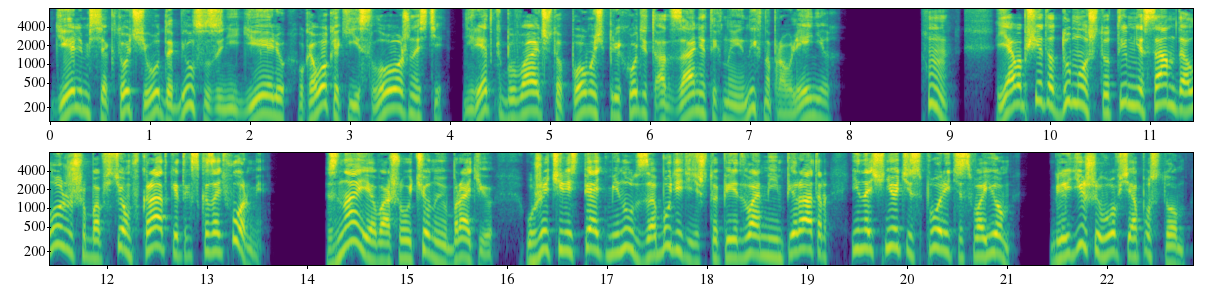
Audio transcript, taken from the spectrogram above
Делимся, кто чего добился за неделю, у кого какие сложности. Нередко бывает, что помощь приходит от занятых на иных направлениях. Хм, я вообще-то думал, что ты мне сам доложишь обо всем в краткой, так сказать, форме. Знаю я вашу ученую братью, уже через пять минут забудете, что перед вами император, и начнете спорить о своем, глядишь и вовсе о пустом.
